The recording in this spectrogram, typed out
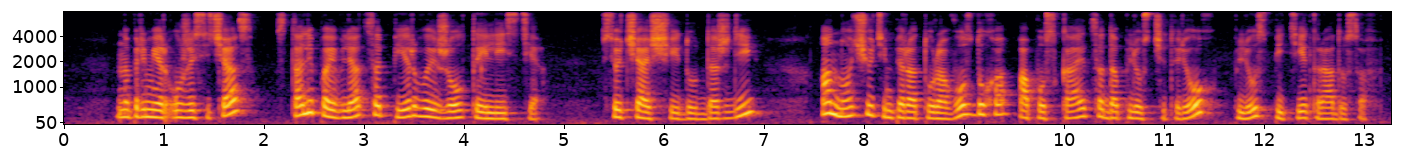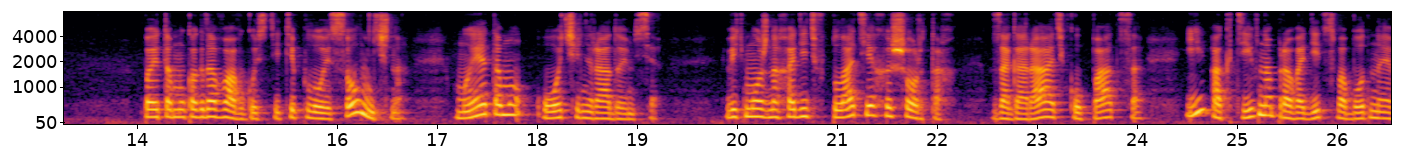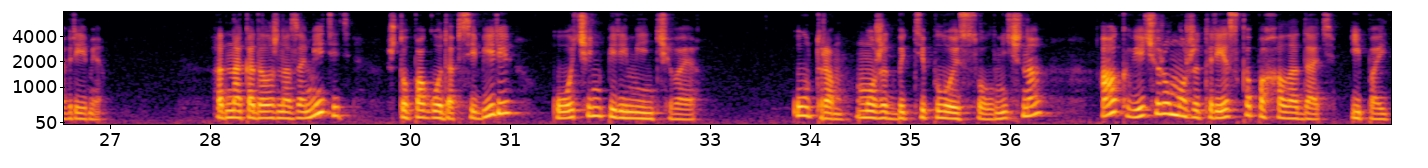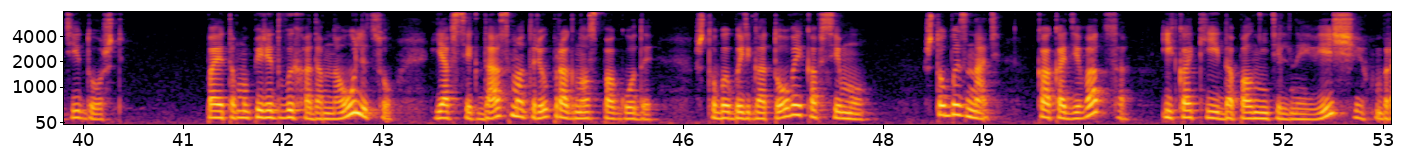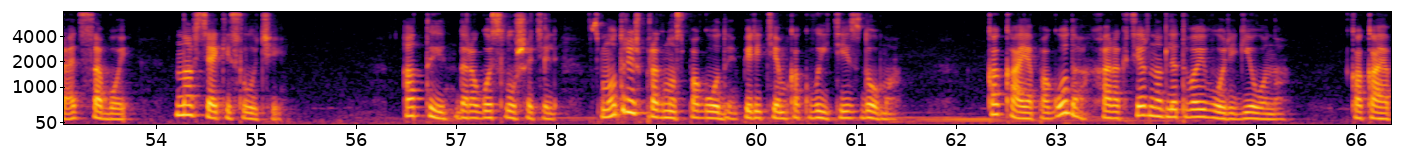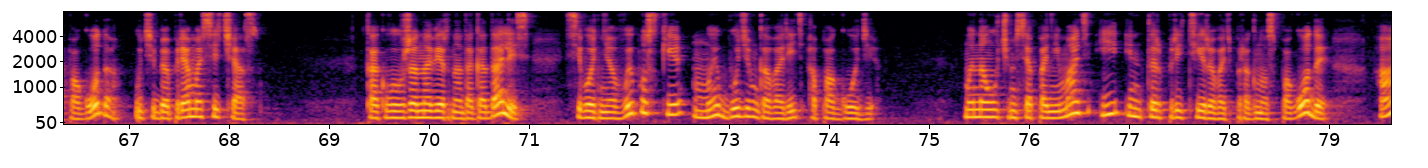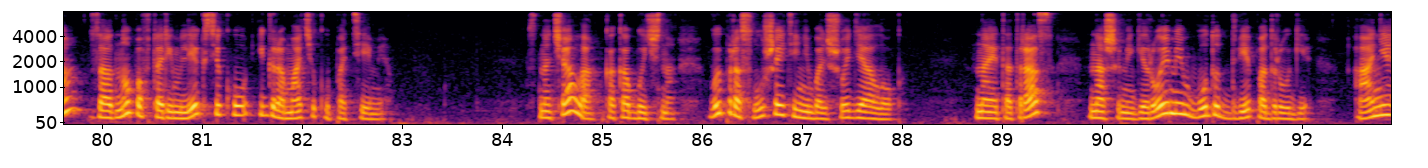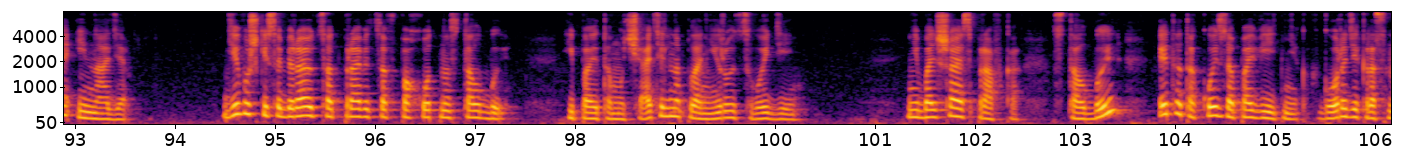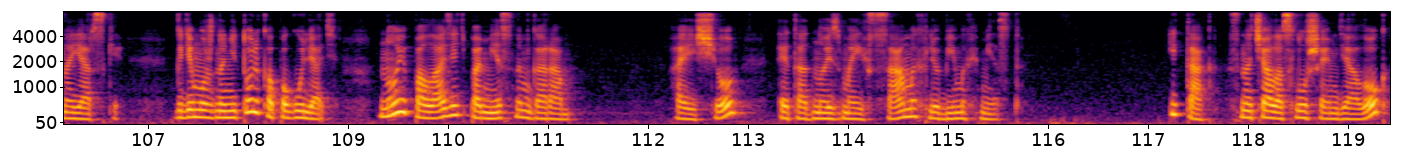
Например, уже сейчас стали появляться первые желтые листья. Все чаще идут дожди, а ночью температура воздуха опускается до плюс 4, плюс 5 градусов. Поэтому, когда в августе тепло и солнечно, мы этому очень радуемся. Ведь можно ходить в платьях и шортах, загорать, купаться и активно проводить свободное время. Однако должна заметить, что погода в Сибири очень переменчивая. Утром может быть тепло и солнечно, а к вечеру может резко похолодать и пойти дождь. Поэтому перед выходом на улицу я всегда смотрю прогноз погоды, чтобы быть готовой ко всему, чтобы знать, как одеваться и какие дополнительные вещи брать с собой, на всякий случай. А ты, дорогой слушатель, Смотришь прогноз погоды перед тем, как выйти из дома? Какая погода характерна для твоего региона? Какая погода у тебя прямо сейчас? Как вы уже, наверное, догадались, сегодня в выпуске мы будем говорить о погоде. Мы научимся понимать и интерпретировать прогноз погоды, а заодно повторим лексику и грамматику по теме. Сначала, как обычно, вы прослушаете небольшой диалог. На этот раз нашими героями будут две подруги – Аня и Надя. Девушки собираются отправиться в поход на столбы и поэтому тщательно планируют свой день. Небольшая справка. Столбы – это такой заповедник в городе Красноярске, где можно не только погулять, но и полазить по местным горам. А еще это одно из моих самых любимых мест – Итак, сначала слушаем диалог,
